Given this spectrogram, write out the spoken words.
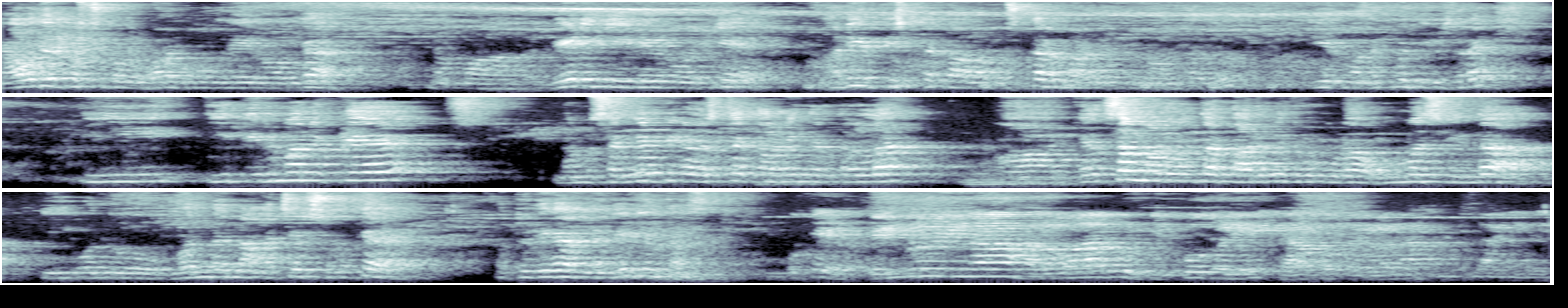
ಯಾವುದೇ ಬಸ್ಸುಗಳು ಹೊರಗೆ ಹೋಗದೇ ಇರುವಾಗ ನಮ್ಮ ಬೇಡಿಕೆ ಈಡೇರುವವರೆಗೆ ಅನಿರ್ದಿಷ್ಟ ಕಾಲ ಮುಷ್ಕರ ಮಾಡಬೇಕು ತೀರ್ಮಾನಕ್ಕೆ ಬಂದಿವಿ ಸರ್. ಈ ಈ ತೀರ್ಮಾನಕ್ಕೆ ನಮ್ಮ ಸಂಘಟನೆಗಳಷ್ಟೇ ಕಾರಣೀಕರ್ತರಲ್ಲ ಆ ಕೆಲಸ ಮಾಡುವಂಥ ಕಾರ್ಮಿಕರು ಕೂಡ ಹುಮ್ಮಸ್ಸಿನಿಂದ ಈ ಒಂದು ಬಂದನ್ನು ಆಚರಿಸೋದಕ್ಕೆ ತುದಿಗಾರಿನಲ್ಲಿ ನಿಂತಾರೆ ಸರ್. ಓಕೆ ಬೆಂಗಳೂರಿನ ಹಲವಾರು ಡಿಪೋಗಳಿಗೆ ಕರಪತ್ರಗಳನ್ನು ಹಂಚಲಾಗಿದೆ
